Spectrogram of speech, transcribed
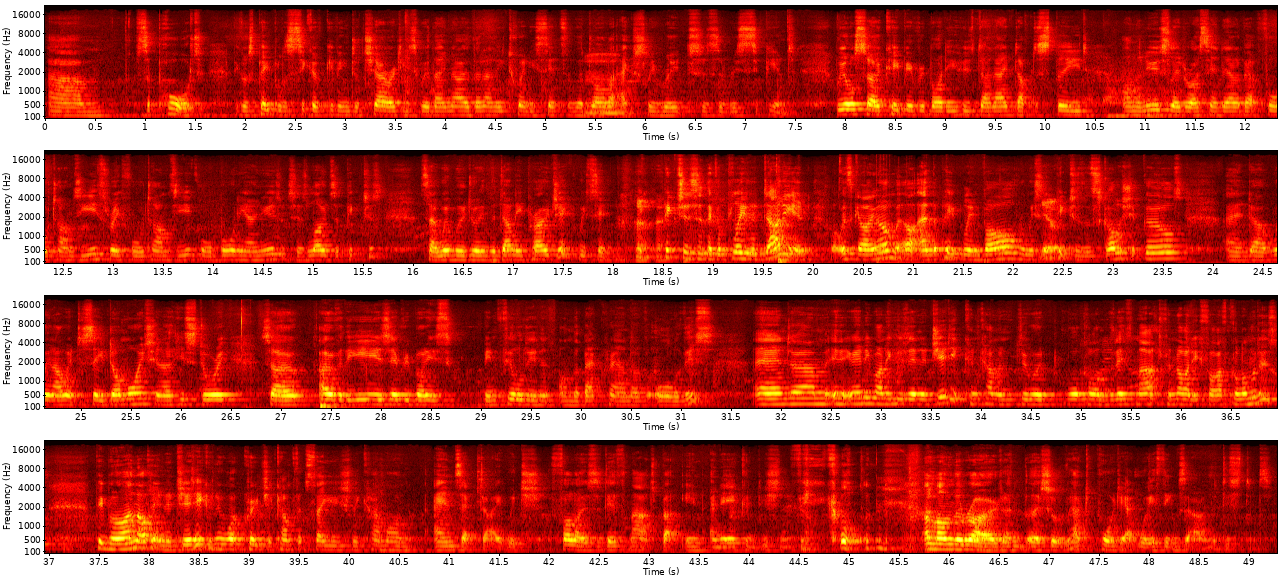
um, support because people are sick of giving to charities where they know that only 20 cents of the dollar Mm. actually reaches the recipient. We also keep everybody who's donated up to speed on the newsletter I send out about four times a year, three, four times a year, called Borneo News, which has loads of pictures. So when we're doing the Dunny project, we sent pictures of the completed Dunny and what was going on uh, and the people involved, and we sent Yep. pictures of the scholarship girls. And uh, when I went to see Domoit, you know, his story. So over the years, everybody's been filled in on the background of all of this. And um, anyone who's energetic can come and do a walk along the Death March for 95 kilometres. People who are not energetic and who want creature comforts, they usually come on Anzac Day, which follows the Death March but in an air conditioned vehicle along the road. And they sort of have to point out where things are in the distance.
